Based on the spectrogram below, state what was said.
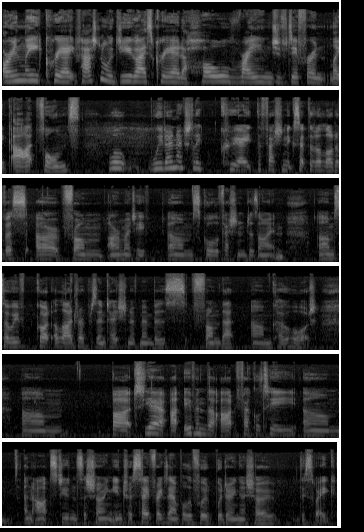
only create fashion or do you guys create a whole range of different like art forms? Well, we don't actually create the fashion, except that a lot of us are from RMIT um, School of Fashion Design. Um, so we've got a large representation of members from that um, cohort. Um, but yeah, uh, even the art faculty um, and art students are showing interest. Say, for example, if we're, we're doing a show this week,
